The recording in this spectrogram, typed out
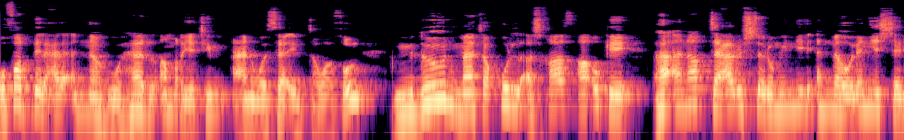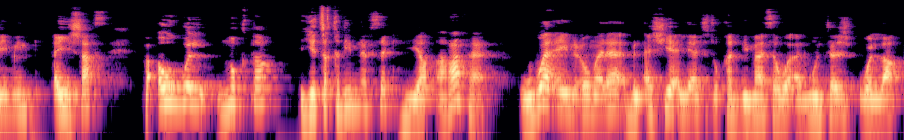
أفضل على أنه هذا الأمر يتم عن وسائل التواصل. بدون ما تقول الأشخاص آه okay ها أنا تعالوا اشتروا مني لأنه لن يشتري منك أي شخص. فأول نقطة هي تقديم نفسك هي رفع وعي العملاء بالأشياء اللي أنت تقدمها سواء منتج ولا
